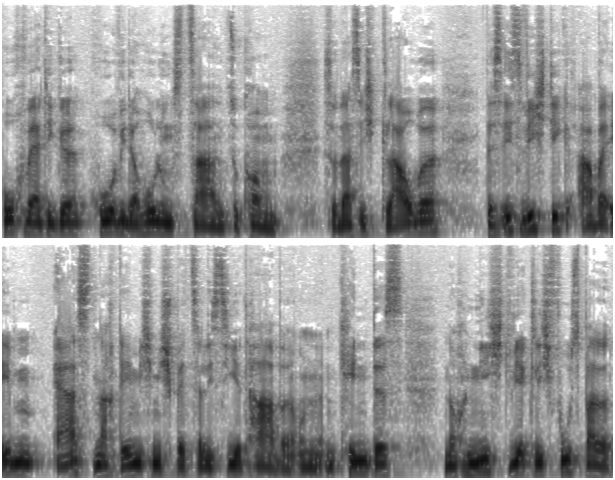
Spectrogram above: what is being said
hochwertige, hohe Wiederholungszahlen zu kommen. Sodass ich glaube, das ist wichtig, aber eben erst nachdem ich mich spezialisiert habe und ein Kind, das noch nicht wirklich Fußball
